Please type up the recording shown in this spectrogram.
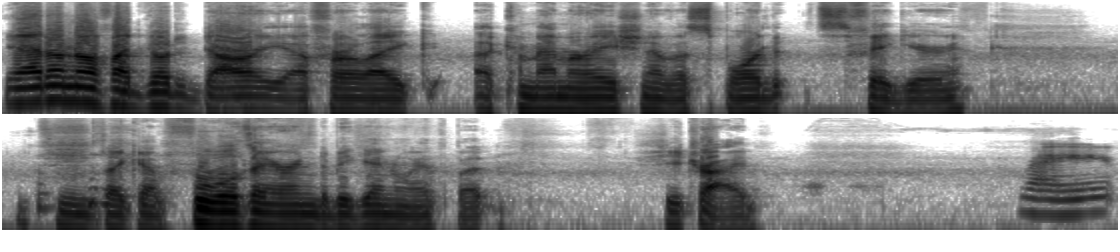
Yeah, I don't know if I'd go to Daria for like a commemoration of a sports figure. It seems like a fool's errand to begin with, but she tried. Right.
